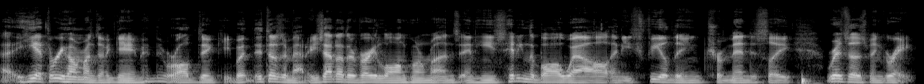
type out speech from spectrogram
uh, he had three home runs in a game and they were all dinky, but it doesn't matter. He's had other very long home runs and he's hitting the ball well and he's fielding tremendously. Rizzo's been great.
